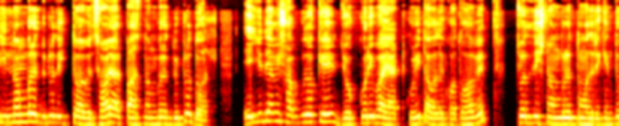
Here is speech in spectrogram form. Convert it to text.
তিন নম্বরে দুটো লিখতে হবে ছয়, আর পাঁচ নম্বরে দুটো দশ। এই যদি আমি সবগুলোকে যোগ করি বা অ্যাড করি, তাহলে কত হবে? চল্লিশ নম্বরের তোমাদের কিন্তু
